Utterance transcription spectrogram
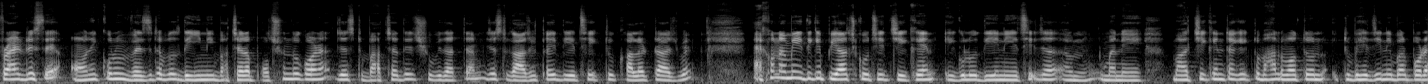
ফ্রাইড রাইসে অনেক কোনো ভেজিটেবল দিইনি, বাচ্চারা পছন্দ করে না। জাস্ট বাচ্চাদের সুবিধার্থে আমি জাস্ট গাজরটাই দিয়েছি, একটু কালারটা আসবে। এখন আমি এদিকে পেঁয়াজ কুচি চিকেন এগুলো দিয়ে নিয়েছি, যা মানে বা চিকেনটাকে একটু ভালো মতন একটু ভেজে নেবার পরে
